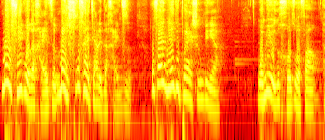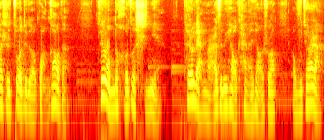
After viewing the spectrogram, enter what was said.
卖水果的孩子、卖蔬菜家里的孩子，我发现人家就不爱生病呀。我们有一个合作方，他是做这个广告的，所以我们的合作十年。他有两个儿子。那天我开玩笑我说：“吴娟啊，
